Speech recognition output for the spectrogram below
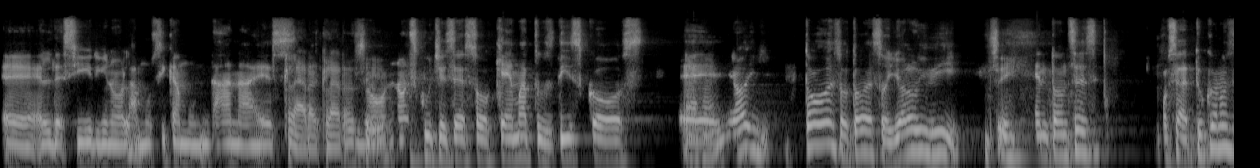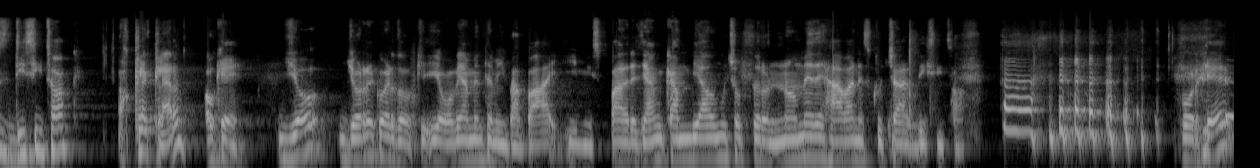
eh, el decir, you know, la música mundana es, Claro, claro. Sí. no, no escuches eso, quema tus discos, eh, you know, todo eso, todo eso, yo lo viví. Sí. Entonces, o sea, ¿tú conoces DC Talk? Oh, claro, claro. Ok, yo, yo recuerdo que y obviamente mi papá y mis padres ya han cambiado mucho, pero no me dejaban escuchar DC Talk. ¿Por qué?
